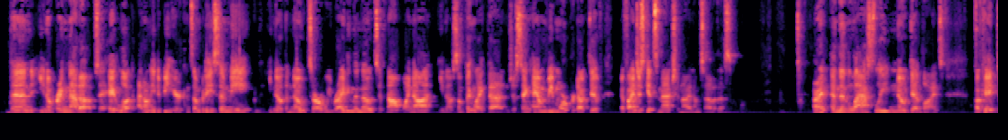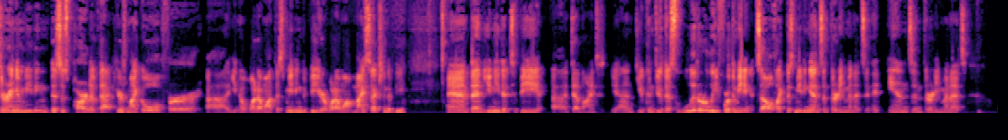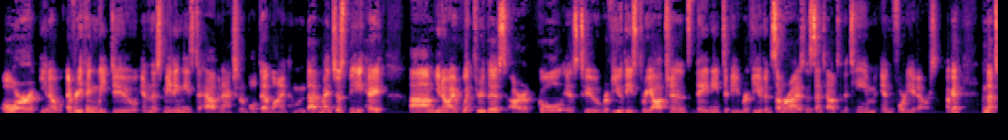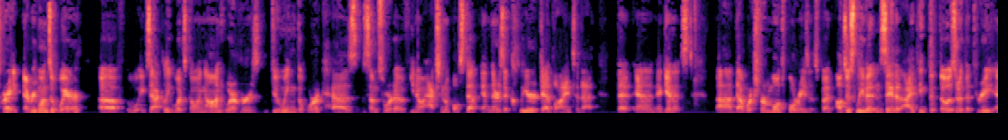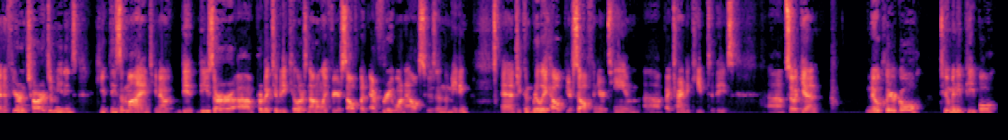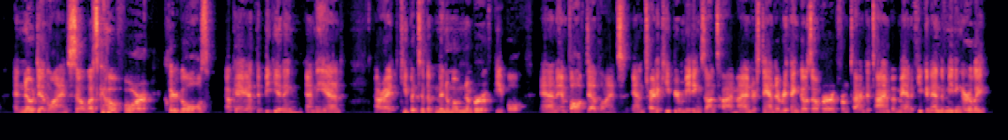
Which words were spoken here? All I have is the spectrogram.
then you know bring that up. Say hey look i don't need to be here. Can somebody send me you know the notes? Are we writing the notes? If not why not? You know something like that and just saying hey i'm to be more productive if i just get some action items out of this. All right and then lastly no deadlines. Okay during a meeting this is part of that here's my goal for uh, you know what i want this meeting to be or what i want my section to be. And then you need it to be uh, deadlined. And you can do this literally for the meeting itself. Like this meeting ends in 30 minutes and it ends in 30 minutes or you know everything we do in this meeting needs to have an actionable deadline. That might just be hey um, you know i went through this. Our goal is to review these three options. They need to be reviewed and summarized and sent out to the team in 48 hours okay? And that's great. Everyone's aware of exactly what's going on. Whoever's doing the work has some sort of you know actionable step and there's a clear deadline to that that and again it's uh, that works for multiple reasons, but I'll just leave it and say that I think that those are the three. And if you're in charge of meetings, keep these in mind. You know, th- these are um, productivity killers not only for yourself but everyone else who's in the meeting, and you can really help yourself and your team uh, by trying to keep to these. Um, so again, no clear goal, too many people, and no deadlines. So let's go for clear goals. Okay, at the beginning and the end. All right, keep it to the minimum number of people and involve deadlines and try to keep your meetings on time. I understand everything goes over from time to time, but man, if you can end a meeting early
